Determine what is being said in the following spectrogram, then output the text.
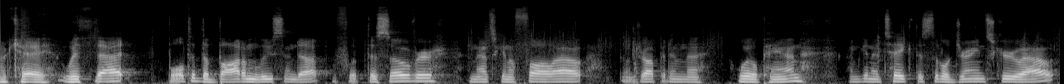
Okay, with that bolt at the bottom loosened up, flip this over and that's gonna fall out. Don't drop it in the oil pan. I'm gonna take this little drain screw out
